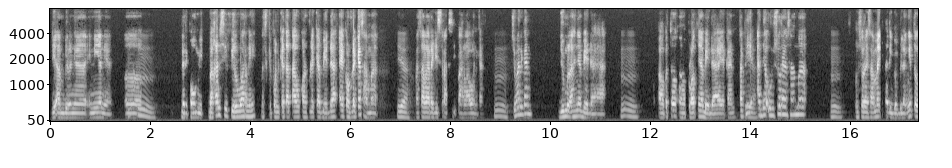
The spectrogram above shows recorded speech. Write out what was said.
diambilnya inian ya. eh, Hmm, dari komik. Bahkan Civil War nih, meskipun kita tahu konfliknya beda, eh konfliknya sama, iya masalah registrasi pahlawan kan. Hmm, Cuman kan jumlahnya beda, hmm, hmm, apa tuh eh, plotnya beda ya kan. Tapi Iya. ada unsur yang sama, hmm. unsur yang sama yang tadi gue bilang itu.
